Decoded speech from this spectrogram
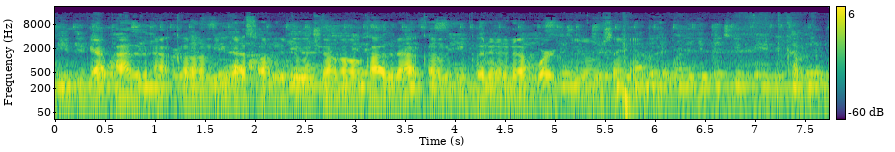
if you got positive outcome, you got something to do with your own positive outcome if you put in enough work, you know what I'm saying? But you come to the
